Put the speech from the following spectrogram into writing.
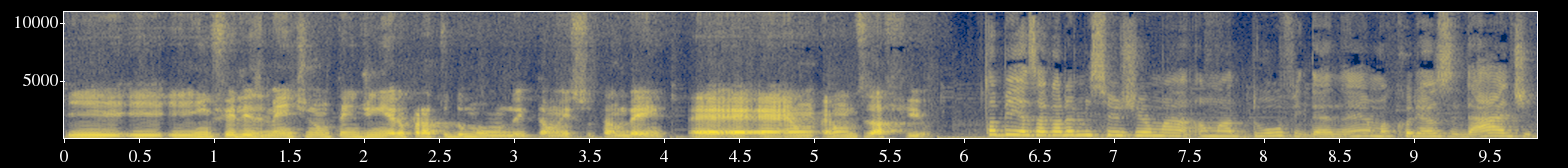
e, e, e infelizmente, não tem dinheiro para todo mundo. Então, isso também é, é, é, um, é um desafio. Tobias, agora me surgiu uma, uma dúvida, né? Uma curiosidade.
